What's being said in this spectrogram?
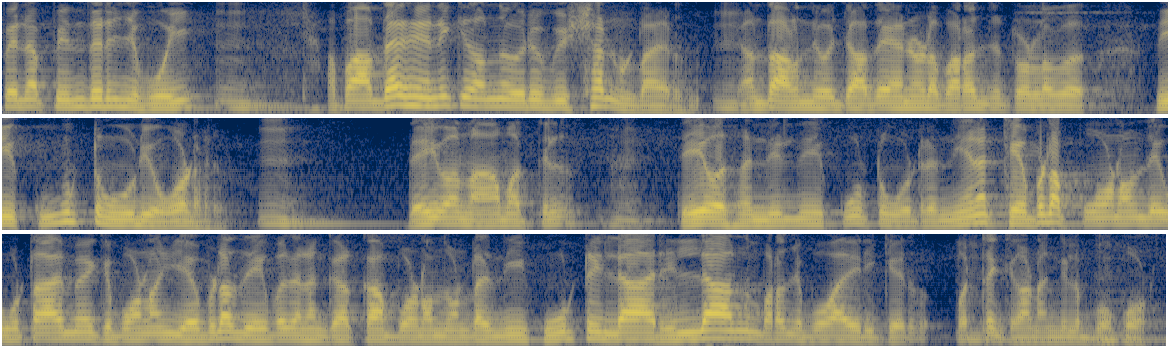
പിന്നെ പിന്തിരിഞ്ഞു പോയി. അപ്പോൾ അദ്ദേഹം എനിക്ക് തന്ന ഒരു വിഷൻ ഉണ്ടായിരുന്നു. എന്താണെന്ന് ചോദിച്ചാൽ അദ്ദേഹം എന്നോട് പറഞ്ഞിട്ടുള്ളത് നീ കൂട്ടുകൂടി ഓടരുത്. ദൈവനാമത്തിൽ ദൈവസന്നിധി നീ കൂട്ടുകൂട്ടരുത്. നിനക്ക് എവിടെ പോകണം? ദൈവ കൂട്ടായ്മയ്ക്ക് പോകണം. എവിടെ ദൈവജനം കേൾക്കാൻ പോകണം എന്നുണ്ടെങ്കിൽ നീ കൂട്ടില്ലാരില്ല എന്ന് പറഞ്ഞ് പോകാതിരിക്കരുത്. ഒറ്റയ്ക്കാണെങ്കിലും പോകണം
